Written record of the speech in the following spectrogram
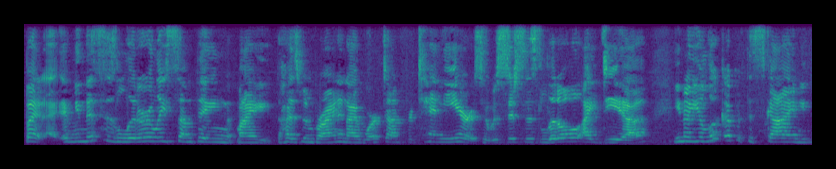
but, I mean, this is literally something my husband Brian and I worked on for 10 years. It was just this little idea. You know, you look up at the sky and you,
